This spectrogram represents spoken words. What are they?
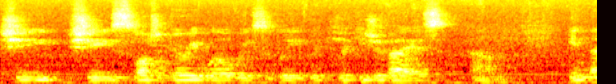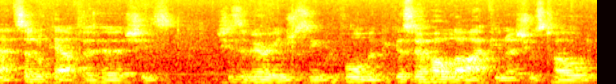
she she slotted very well recently with Ricky Gervais um, in that. So look out for her. She's she's a very interesting performer because her whole life, you know, she was told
